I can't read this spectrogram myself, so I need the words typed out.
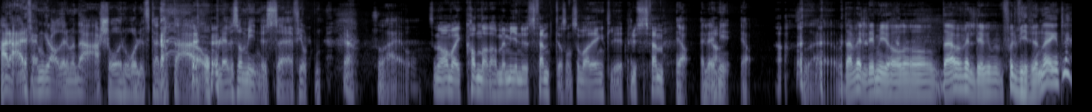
Her er det fem grader, men det er så rå luft her at det er, oppleves som minus eh, 14. Ja. Så det er jo Så når han var i Canada med minus 50 og sånn, så var det egentlig pluss 5. Ja, eller Ja. mi... Ja. Så det er, det er veldig mye å Det er jo veldig forvirrende, egentlig.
